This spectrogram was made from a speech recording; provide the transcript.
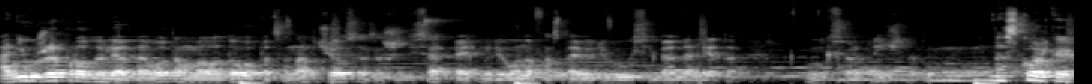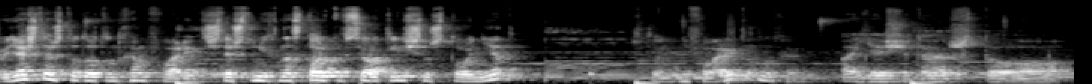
они уже продали одного там молодого пацана в Челси за 65 миллионов, оставили его у себя до лета. У них все отлично. Насколько? Я считаю, что Тоттенхэм фаворит. Считаешь, что у них настолько все отлично, что нет? Что не фаворит Тоттенхэм? А я считаю, что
